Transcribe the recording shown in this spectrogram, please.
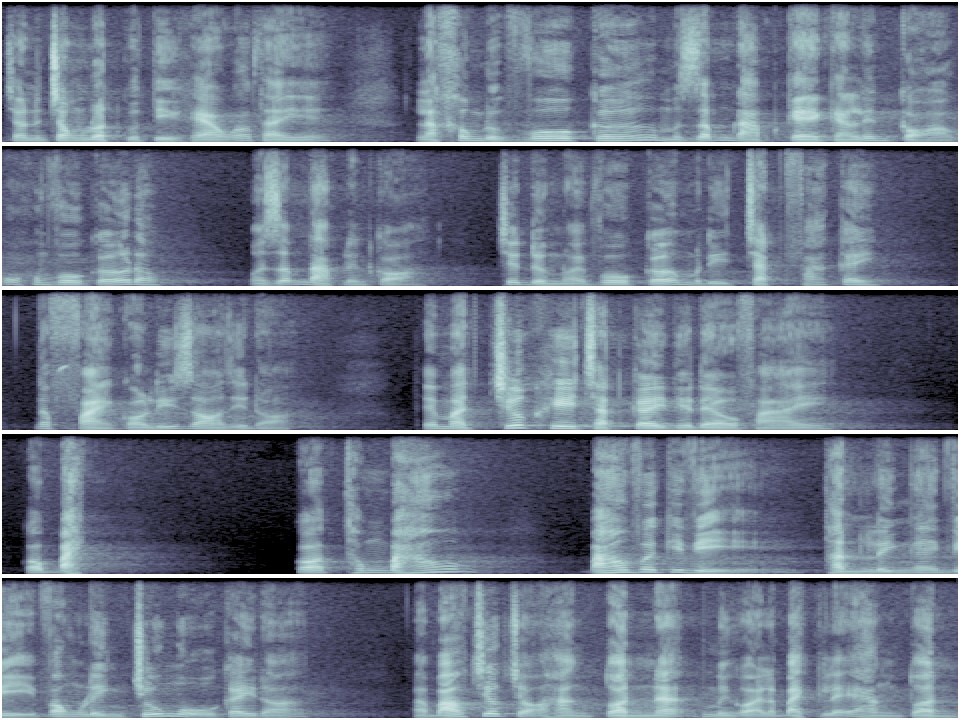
Cho nên trong luật của tỳ kheo các thầy ấy, là không được vô cớ mà dẫm đạp kể cả lên cỏ cũng không vô cớ đâu. Mà dẫm đạp lên cỏ chứ đừng nói vô cớ mà đi chặt phá cây. Nó phải có lý do gì đó. Thế mà trước khi chặt cây thì đều phải có bạch có thông báo báo với cái vị thần linh hay vị vong linh trú ngụ cây đó. Và báo trước cho hàng tuần á, mình gọi là bạch lễ hàng tuần.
